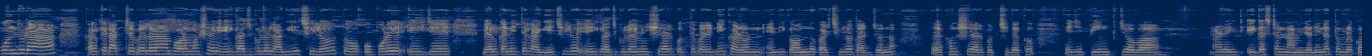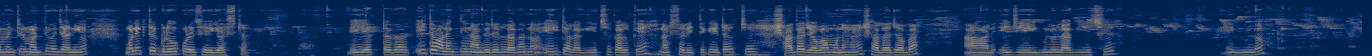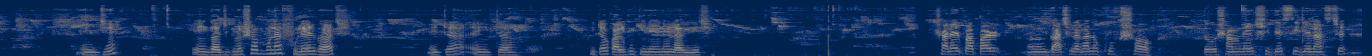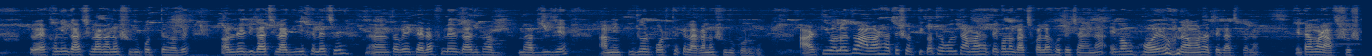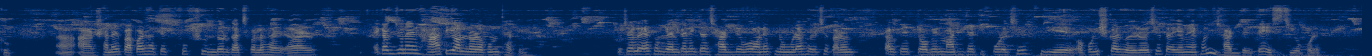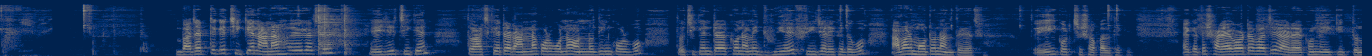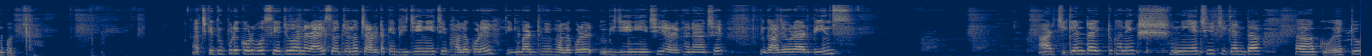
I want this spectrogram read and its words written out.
বন্ধুরা, কালকে রাত্রেবেলা বড়মশাই এই গাছগুলো লাগিয়েছিল। তো ওপরে এই যে ব্যালকানিতে লাগিয়েছিল, এই গাছগুলো আমি শেয়ার করতে পারিনি কারণ এদিকে অন্ধকার ছিল তার জন্য। তো এখন শেয়ার করছি, দেখো, এই যে পিঙ্ক জবা আর এই এই গাছটার নাম জানি না, তোমরা কমেন্টের মাধ্যমে জানিও। অনেকটা গ্রো করেছে এই গাছটা। এই একটা গাছ, এইটা অনেক দিন আগের লাগানো, এইটা লাগিয়েছে কালকে নার্সারি থেকে, এটা হচ্ছে সাদা জবা মনে হয়, সাদা জবা। আর এই যে এইগুলো লাগিয়েছে, এইগুলো, এই যে এই গাছগুলো সব মনে হয় ফুলের গাছ। এটা, এইটা, এটাও কালকে কিনে এনে লাগিয়েছে। শানের পাপার গাছ লাগানো খুব শখ। তো সামনে শীতের সিজন আসছে, তো এখনই গাছ লাগানো শুরু করতে হবে। অলরেডি গাছ লাগিয়ে ফেলেছে তবে গাঁদা ফুলের গাছ ভাব, ভাবছি যে আমি পুজোর পর থেকে লাগানো শুরু করব। আর কি বলো তো আমার হাতে সত্যি কথা বলতে আমার হাতে কোনো গাছপালা হতে চায় না এবং হয়ও না আমার হাতে গাছপালা। এটা আমার আফসোস খুব। আর সানের পাপার হাতে খুব সুন্দর গাছপালা হয় আর এক একজনের হাতই অন্যরকম থাকে। তো চলো এখন ব্যালকানিটা ঝাড় দেবো, অনেক নোংরা হয়েছে কারণ কালকে টবের মাটি টাটি পড়েছে, দিয়ে অপরিষ্কার হয়ে রয়েছে, তাই আমি এখন ঝাড় দিতে এসছি ওপরে। বাজার থেকে চিকেন আনা হয়ে গেছে। এই যে চিকেন তো আজকে এটা রান্না করব না, অন্য দিন করব। তো চিকেনটা এখন আমি ধুয়ে ফ্রিজে রেখে দেবো। আবার মটন আনতে গেছে। তো এই করছে সকাল থেকে। একেতে সাড়ে এগারোটা বাজে আর এখন এই কীর্তন করছে। আজকে দুপুরে করব সেজোয়ান রাইস, ওর জন্য চালটাকে ভিজিয়ে নিয়েছি ভালো করে। তিনবার ধুয়ে ভালো করে ভিজিয়ে নিয়েছি। আর এখানে আছে গাজর আর বিনস। আর চিকেনটা একটুখানি নিয়েছি। চিকেনটা একটু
